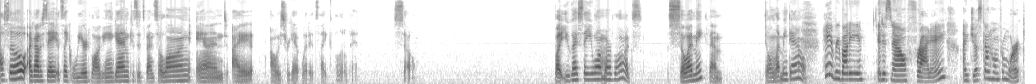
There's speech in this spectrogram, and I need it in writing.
also, I gotta say, it's like weird vlogging again because it's been so long and I always forget what it's like a little bit. So, but you guys say you want more vlogs. So I make them. Don't let me down. Hey everybody, it is now Friday. I just got home from work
